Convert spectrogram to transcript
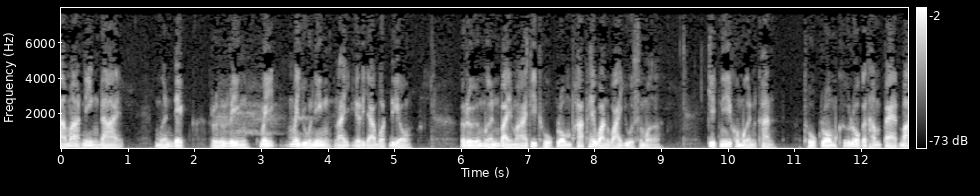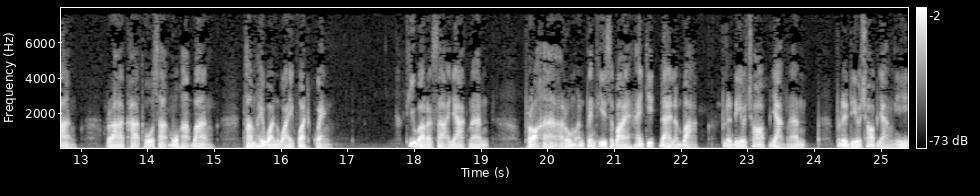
สามารถนิ่งได้ เหมือนเด็กหรือลิงไม่ไม่อยู่นิ่งในอิริยาบถเดียว หรือเหมือนใบไม้ที่ถูกลมพัดให้วันไหวอยู่เสมอ จิตนี้ก็เหมือนกัน ถูกลมคือโลกธรรมแปดบ้าง ราคะโทสะโมหะบ้างทำให้วันไหวกวัดแกว่ง ที่ว่ารักษายากนั้น เพราะหาอารมณ์อันเป็นที่สบายให้จิตได้ลำบาก ประเดี๋ยวชอบอย่างนั้น ประเดี๋ยวชอบอย่างนี้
